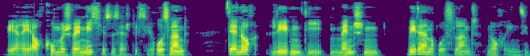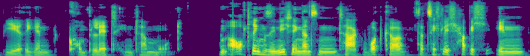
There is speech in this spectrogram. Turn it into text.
Wäre ja auch komisch, wenn nicht, es ist ja schließlich Russland. Dennoch leben die Menschen weder in Russland noch in Sibirien komplett hinterm Mond. Und auch trinken sie nicht den ganzen Tag Wodka. Tatsächlich habe ich in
